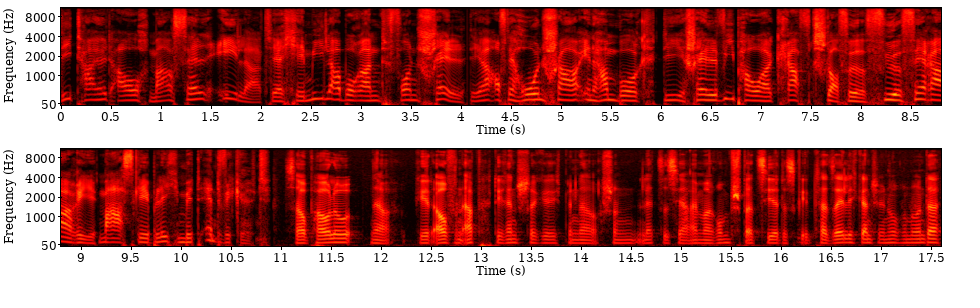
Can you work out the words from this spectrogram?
die teilt auch Marcel Ehlert, der Chemielaborant von Shell, der auf der Hohen Schar in Hamburg die Shell V-Power Kraftstoffe für Ferrari maßgeblich mitentwickelt. Sao Paulo, ja, geht auf und ab, die Rennstrecke. Ich bin da auch schon letztes Jahr einmal rumspaziert. Das geht tatsächlich ganz schön hoch und runter.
